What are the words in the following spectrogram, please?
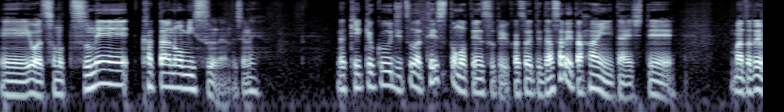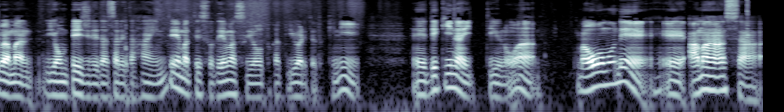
えー要はその詰め方のミスなんですよね。だ結局実はテストの点数というか、そうやって出された範囲に対して、まあ例えばまあ4ページで出された範囲で、まあテスト出ますよとかって言われた時に、えできないっていうのは、まあ、おおむね、えー甘さ、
